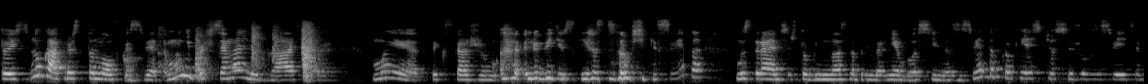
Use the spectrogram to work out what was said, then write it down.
То есть, ну как расстановкой света? Мы не профессиональные гаферы, мы, так скажем, любительские расстановщики света. Мы стараемся, чтобы у нас, например, не было сильно засветов, как я сейчас сижу в засвете.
